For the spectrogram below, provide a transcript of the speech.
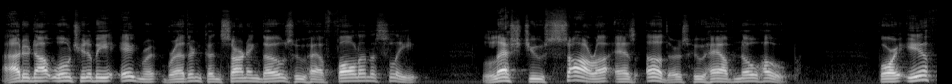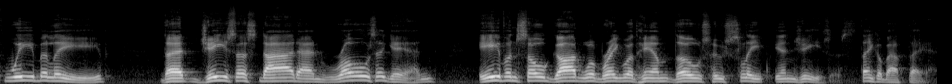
I do not want you to be ignorant, brethren, concerning those who have fallen asleep, lest you sorrow as others who have no hope. For if we believe that Jesus died and rose again, even so God will bring with him those who sleep in Jesus. Think about that.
